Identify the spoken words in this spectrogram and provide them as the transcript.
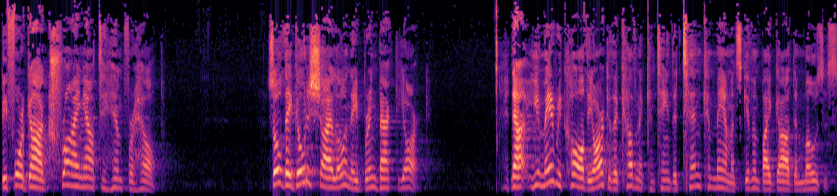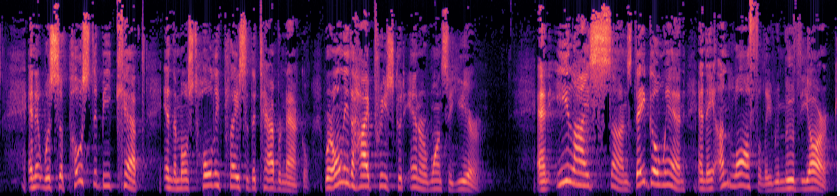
before God, crying out to Him for help. So they go to Shiloh and they bring back the ark. Now, you may recall the Ark of the Covenant contained the Ten Commandments given by God to Moses. And it was supposed to be kept in the most holy place of the tabernacle, where only the high priest could enter once a year. And Eli's sons, they go in and they unlawfully remove the ark.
